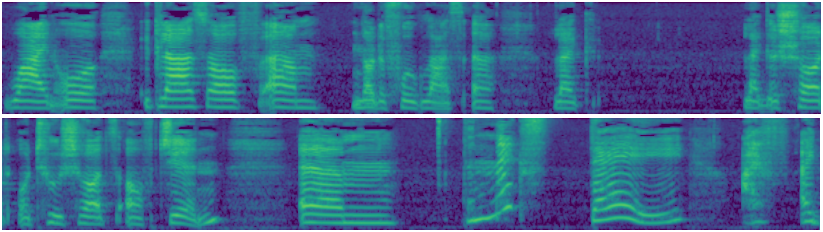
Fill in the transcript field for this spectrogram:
wine or a glass of, um, not a full glass, uh, like like a shot or two shots of gin, um, the next day I, I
